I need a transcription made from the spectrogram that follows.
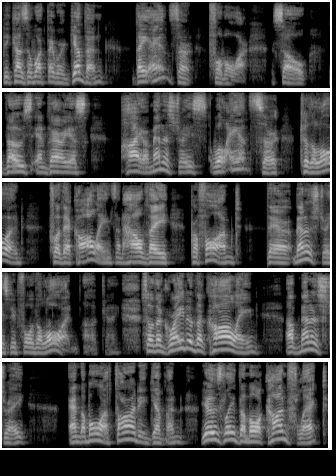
because of what they were given. They answer for more. So those in various higher ministries will answer to the Lord for their callings and how they performed their ministries before the Lord. Okay. So the greater the calling of ministry and the more authority given, usually the more conflict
